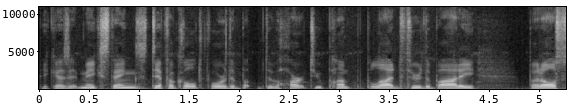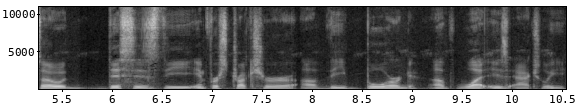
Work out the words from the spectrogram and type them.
because it makes things difficult for the, the heart to pump blood through the body, but also this is the infrastructure of the Borg of what is actually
